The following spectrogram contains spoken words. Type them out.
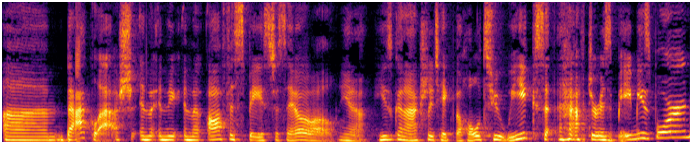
um, backlash in the, in the in the office space to say, oh well, you know, he's going to actually take the whole two weeks after his baby's born.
